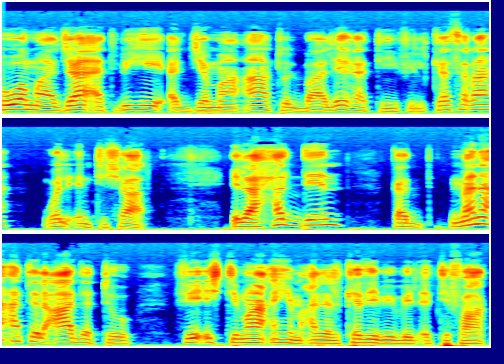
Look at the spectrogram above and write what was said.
هو ما جاءت به الجماعات البالغة في الكثرة والانتشار. إلى حد قد منعت العادة في اجتماعهم على الكذب بالاتفاق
